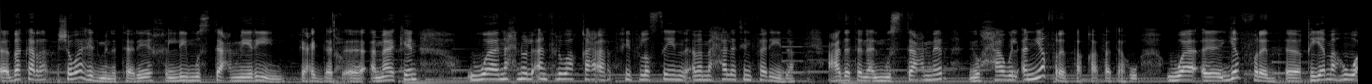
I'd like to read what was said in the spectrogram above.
ذكر شواهد من التاريخ لمستعمرين في عدة أماكن. ونحن الآن في الواقع في فلسطين أمام حالة فريدة. عادة المستعمر يحاول أن يفرض ثقافته ويفرض قيمه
